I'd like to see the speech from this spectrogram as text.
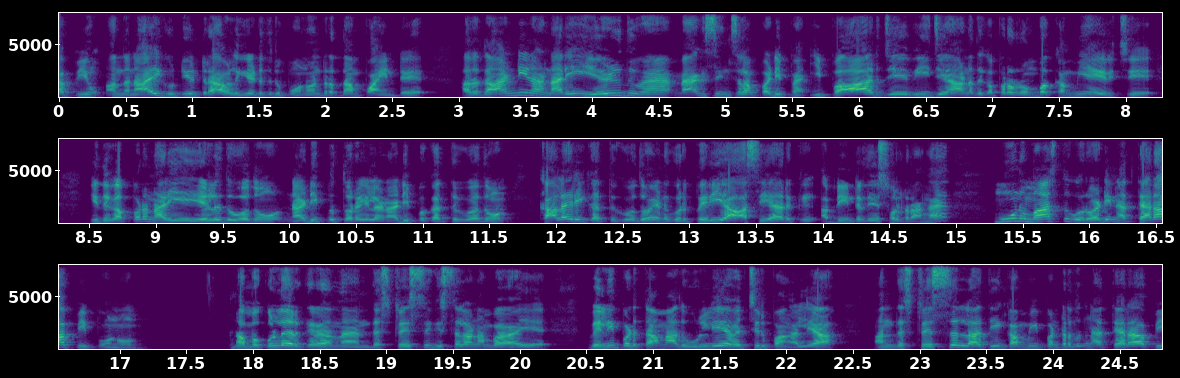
ஆப்பியும் அந்த நாய்க்குட்டியும் ட்ராவலுக்கு எடுத்துகிட்டு போகணுன்றது தான் பாயிண்ட்டு அதை தாண்டி நான் நிறைய எழுதுவேன் மேகசின்ஸ்லாம் படிப்பேன். இப்போ ஆர்ஜே விஜே ஆனதுக்கப்புறம் ரொம்ப கம்மியாயிருச்சு. இதுக்கப்புறம் நிறைய எழுதுவதும் நடிப்பு துறையில் நடிப்பு கற்றுக்குவதும் கலரி கற்றுக்குவதும் எனக்கு ஒரு பெரிய ஆசையாக இருக்குது அப்படின்றதே சொல்கிறாங்க மூணு மாதத்துக்கு ஒரு வாட்டி நான் தெராப்பி போகணும் நமக்குள்ளே இருக்கிற அந்த அந்த ஸ்ட்ரெஸ்ஸு கிஸ்ஸெல்லாம் நம்ம வெளிப்படுத்தாமல் அது உள்ளே வச்சுருப்பாங்க இல்லையா? அந்த ஸ்ட்ரெஸ் எல்லாத்தையும் கம்மி பண்ணுறதுக்கு நான் தெராப்பி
